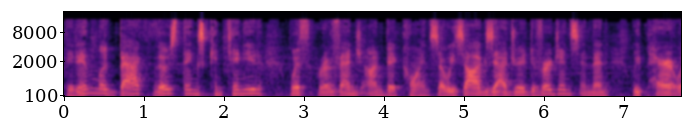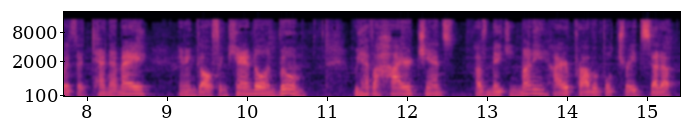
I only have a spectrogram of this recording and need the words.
They didn't look back. Those things continued with revenge on Bitcoin. So we saw exaggerated divergence, and then we pair it with a 10 MA, an engulfing candle, and boom, we have a higher chance of making money, higher probable trade setup.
